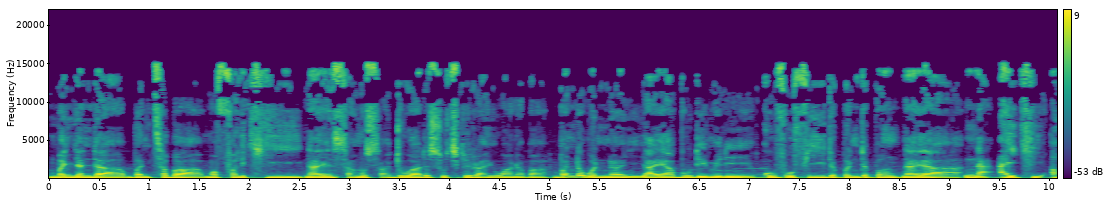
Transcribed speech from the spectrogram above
Manyan da ban taba mafalki na yin samu saduwa da su cikin rayuwa na ba. Banda wannan ya ya buɗe mini kofofi daban-daban na ya na aiki a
